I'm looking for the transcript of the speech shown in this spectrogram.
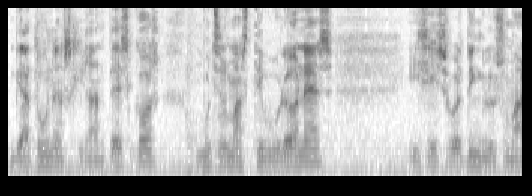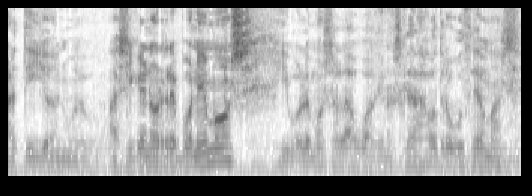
de atunes gigantescos, muchos más tiburones. y si hay suerte incluso martillo de nuevo. Así que nos reponemos y volvemos al agua, que nos queda otro buceo más.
